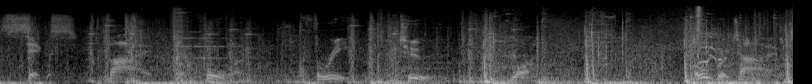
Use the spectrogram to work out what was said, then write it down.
six, five, four, three, two, one. Overtime.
